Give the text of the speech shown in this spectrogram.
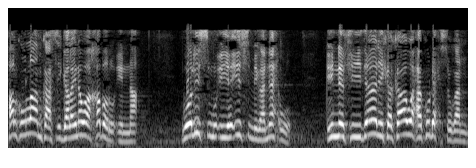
Halkuu laamkaasi galayna waa khabaru inna. Walismu iyo ismiga naxwo inna fii daalika kaa waxa ku dhex sugan.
